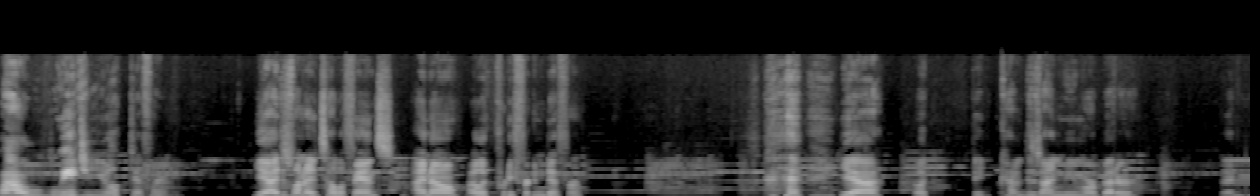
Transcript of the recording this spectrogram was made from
wow, Luigi, you look different. Yeah, I just wanted to tell the fans. I know, I look pretty freaking different. yeah, I look, they kind of designed me more better than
